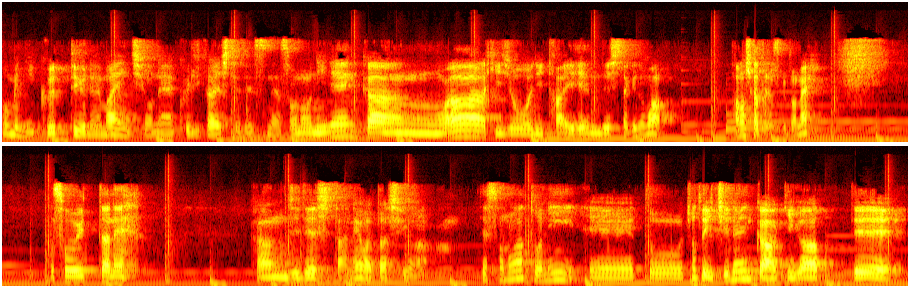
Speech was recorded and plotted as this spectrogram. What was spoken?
飲みに行くっていうね、毎日をね、繰り返してですね、その2年間は非常に大変でしたけど、まあ、楽しかったですけどね。そういったね、感じでしたね、私は。で、その後に、え、ー、と、ちょっと1年間空きがあって、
